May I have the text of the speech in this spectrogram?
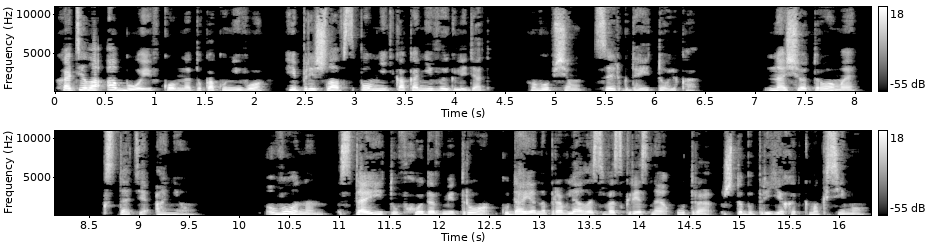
хотела обои в комнату, как у него, и пришла вспомнить, как они выглядят. В общем, цирк, да и только. Насчет Ромы... Кстати, о нем. Вон он, стоит у входа в метро, куда я направлялась в воскресное утро, чтобы приехать к Максиму.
